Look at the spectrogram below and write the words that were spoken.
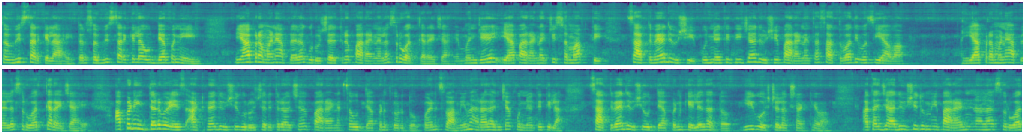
सव्वीस तारखेला आहे. तर सव्वीस तारखेला उद्यापन येईल. याप्रमाणे आपल्याला गुरुचरित्र पारायणाला सुरुवात करायची आहे. म्हणजे या पारायणाची समाप्ती सातव्या दिवशी पुण्यतिथीच्या दिवशी पारायणाचा सातवा दिवस यावा. याप्रमाणे आपल्याला सुरुवात करायची आहे. आपण इतर वेळेस आठव्या दिवशी गुरुचरित्राच्या पारायणाचं उद्यापन करतो पण स्वामी महाराजांच्या पुण्यतिथीला सातव्या दिवशी उद्यापन केलं जातं ही गोष्ट लक्षात ठेवा. आता ज्या दिवशी तुम्ही पारायणाला सुरुवात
